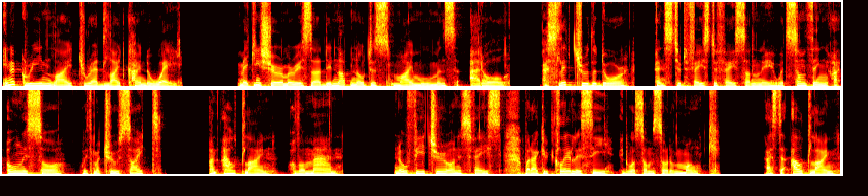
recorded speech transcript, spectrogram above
In a green light, red light kind of way, making sure Marissa did not notice my movements at all. I slipped through the door and stood face to face suddenly with something I only saw with my true sight an outline of a man. No feature on his face, but I could clearly see it was some sort of monk, as the outline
